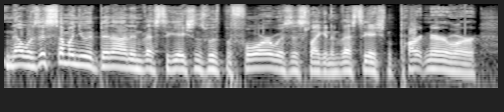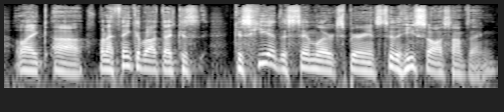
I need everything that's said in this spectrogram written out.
Now, was this someone you had been on investigations with before? Was this like an investigation partner, or like uh, when I think about that, because because he had the similar experience too, that he saw something.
